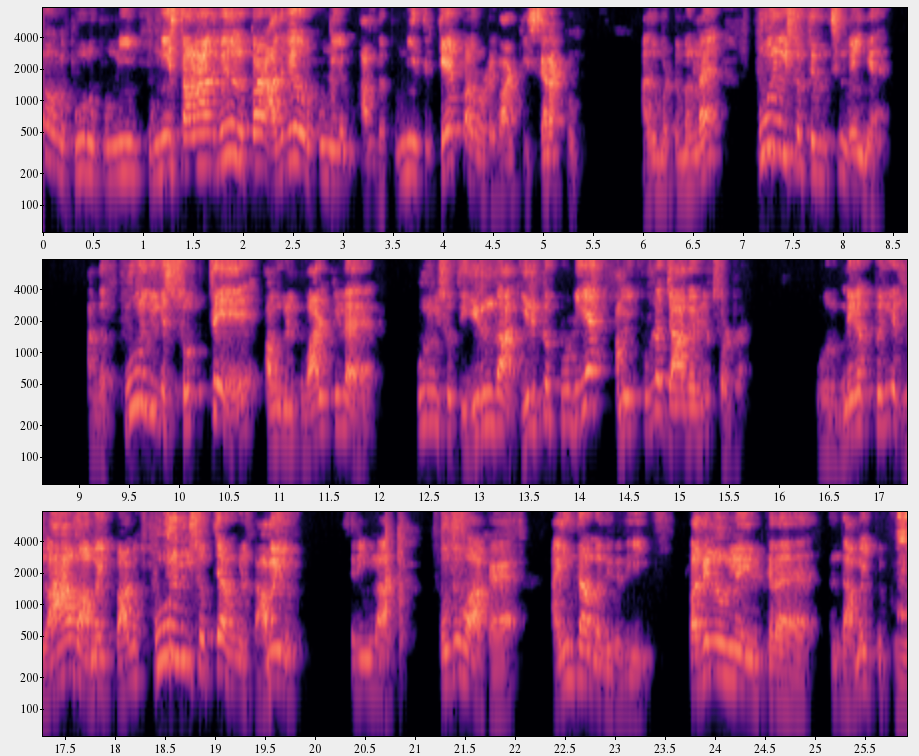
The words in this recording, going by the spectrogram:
அவங்க பூர்வ புண்ணியம் புண்ணியஸ்தானாதிபதி இருப்பார். அதுவே ஒரு புண்ணியம். அந்த புண்ணியத்திற்கேற்ப அவருடைய வாழ்க்கை சிறக்கும். அது மட்டுமல்ல பூர்வீக சொத்து இருந்துச்சுன்னு வைங்க. அந்த பூர்வீக சொத்தே அவங்களுக்கு வாழ்க்கையில பூர்வீக சொத்து இருந்தா இருக்கக்கூடிய அமைப்புள்ள ஜாதகர்கள் சொல்றேன். ஒரு மிகப்பெரிய லாப அமைப்பாக பூர்வீக சொத்தே அவங்களுக்கு அமையும். சரிங்களா? பொதுவாக ஐந்தாம் அதிபதி பதினொன்றுல இருக்கிற இந்த அமைப்புக்கு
